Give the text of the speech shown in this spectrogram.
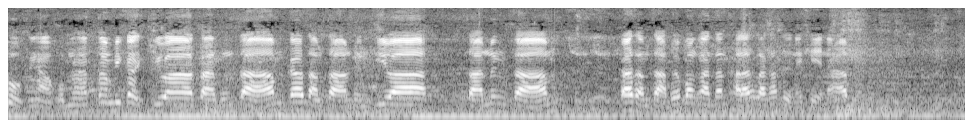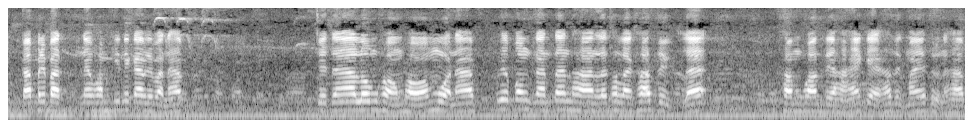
26 สิงหาคมนะครับ ตั้งพิกัด QR 303 933 ถึง QR 313 933 เพื่อป้องกันต้านทานและทลายข้าศึกในเขตนะครับ การปฏิบัติแนวความคิดในการปฏิบัตินะครับ เจตนารมณ์ของผอหมวดนะครับ เพื่อป้องกันต้านทานและทลายข้าศึก และทำความเสียหายให้แก่ข้าศึกมากที่สุดนะครับ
